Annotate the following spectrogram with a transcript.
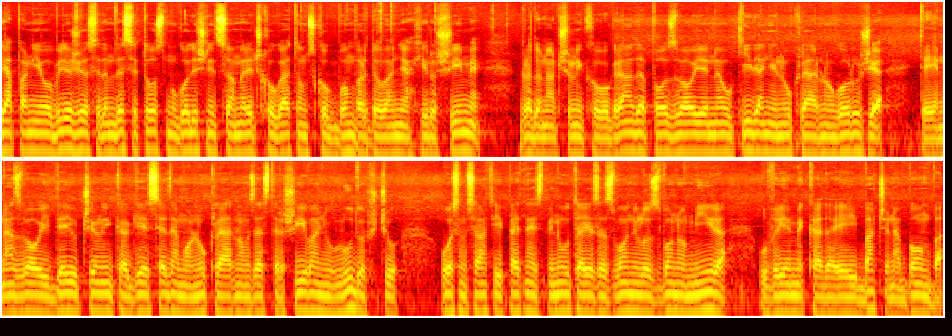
Japan je obilježio 78. godišnicu američkog atomskog bombardovanja Hirošime. Gradonačelnik ovog grada pozvao je na ukidanje nuklearnog oružja, te je nazvao ideju čelnika G7 o nuklearnom zastrašivanju ludošću. U 8 sati i 15 minuta je zazvonilo zvono mira u vrijeme kada je i bačena bomba.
